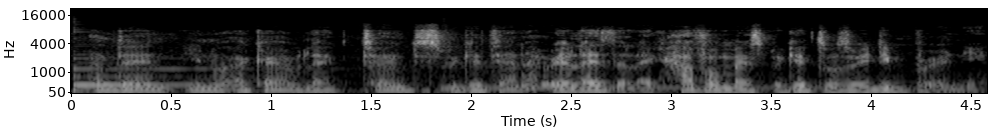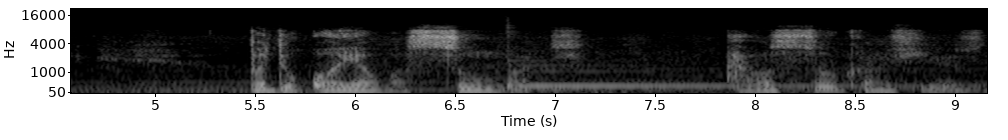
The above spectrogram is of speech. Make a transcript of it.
and then you know I kind of like turned the spaghetti and I realized that like half of my spaghetti was already burning. But the oil was so much. I was so confused.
